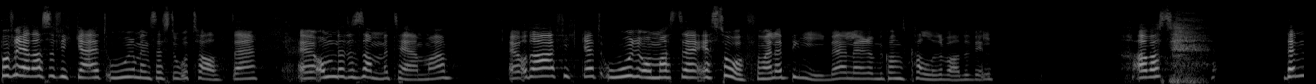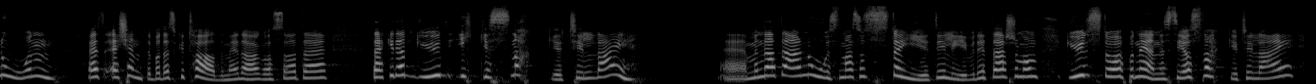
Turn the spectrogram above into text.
På fredag så fikk jeg et ord mens jeg sto og talte eh, om dette samme temaet. Eh, og da fikk jeg et ord om at eh, jeg så for meg, eller et bilde, eller du kan kalle det hva du vil, av at det er noen og jeg, jeg, kjente på at jeg skulle ta det med i dag også. at det, det er ikke det at Gud ikke snakker til deg. Eh, men det at det er noe som er så støyete i livet ditt. Det er som om Gud står på den ene sida og snakker til deg,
